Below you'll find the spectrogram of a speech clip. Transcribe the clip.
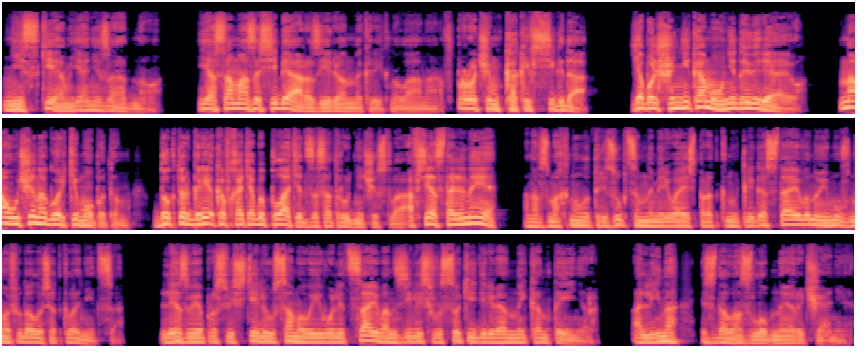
«Ни с кем я не заодно. «Я сама за себя!» — разъяренно крикнула она. «Впрочем, как и всегда. Я больше никому не доверяю. Научена горьким опытом. Доктор Греков хотя бы платит за сотрудничество, а все остальные...» Она взмахнула трезубцем, намереваясь проткнуть Легостаева, но ему вновь удалось отклониться. Лезвия просвистели у самого его лица и вонзились в высокий деревянный контейнер. Алина издала злобное рычание.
